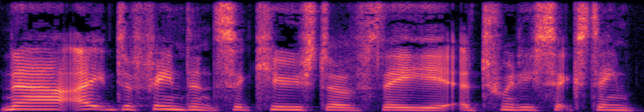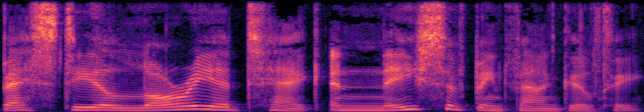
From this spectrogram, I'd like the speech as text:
Now, eight defendants accused of the 2016 Bastille lorry attack in Nice have been found guilty.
